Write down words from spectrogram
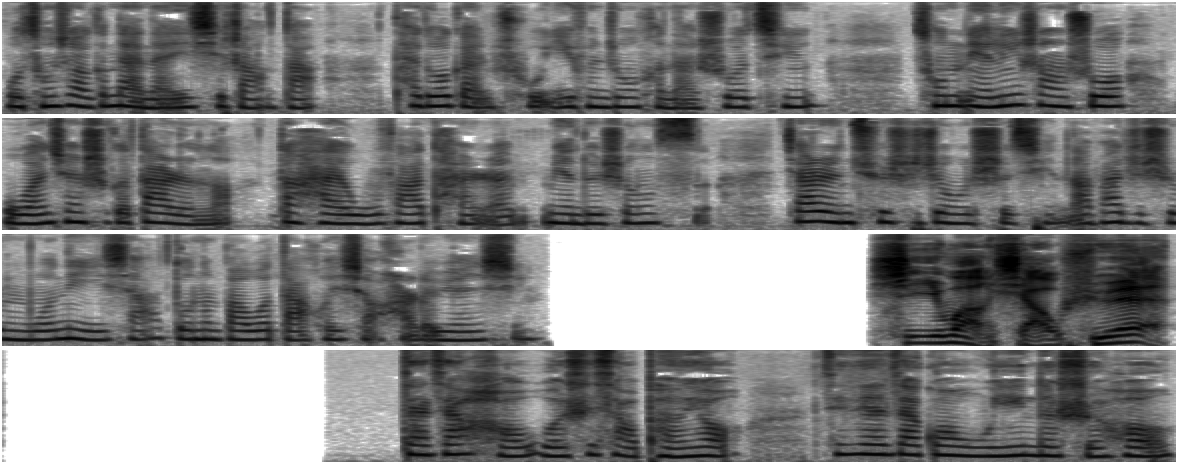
我从小跟奶奶一起长大，太多感触，一分钟很难说清。从年龄上说，我完全是个大人了，但还无法坦然面对生死。家人去世这种事情，哪怕只是模拟一下，都能把我打回小孩的原形。希望小学。大家好，我是小朋友。今天在逛无印的时候，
